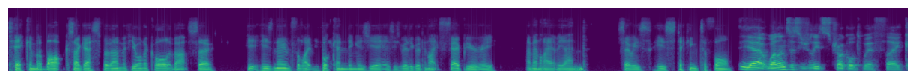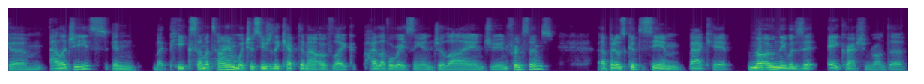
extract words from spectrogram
tick in the box, I guess, for them if you want to call it that. So he, he's known for like bookending his years. He's really good in like February and then like at the end. So he's he's sticking to form. Yeah, Wellens has usually struggled with like um allergies in like peak summertime, which has usually kept him out of like high level racing in July and June, for instance. Uh, but it was good to see him back here. Not only was it a crash in Ronda,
